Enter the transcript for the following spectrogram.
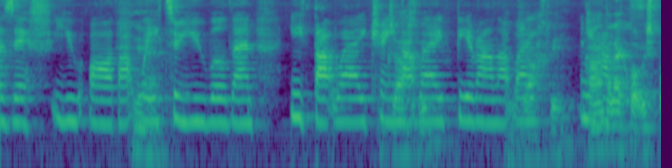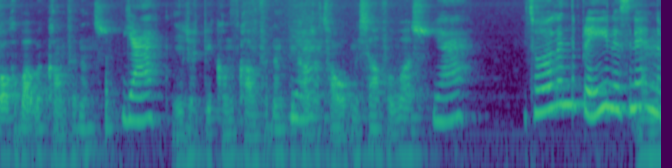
as if you are that Yeah. way. So you will then eat that way, train Exactly. that way, be around that way. Exactly. And Kind of like what we spoke about with confidence. Yeah, You just become confident because Yeah. I told myself it was. yeah. It's all in the brain, isn't it? In the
